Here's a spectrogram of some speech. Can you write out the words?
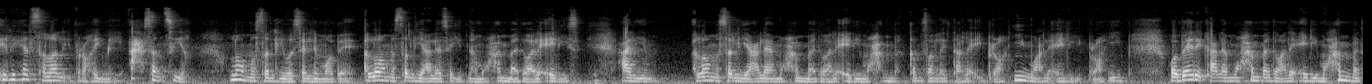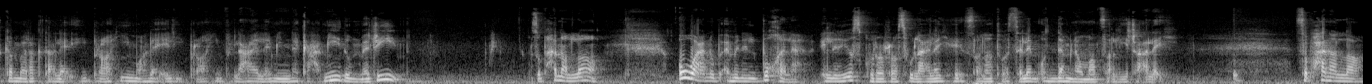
اللي هي الصلاة الإبراهيمية. أحسن صيغة. اللهم صل وسلم وبارك اللهم صل على سيدنا محمد وعلى آله علي اللهم صل على محمد وعلى آل محمد كما صليت على إبراهيم وعلى آل إبراهيم. وبارك على محمد وعلى آل محمد كما باركت على إبراهيم وعلى آل إبراهيم في العالمين. إنك حميد مجيد. سبحان الله اوعى نبقى من البخلة اللي يذكر الرسول عليه الصلاة والسلام قدامنا وما نصليش عليه. سبحان الله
